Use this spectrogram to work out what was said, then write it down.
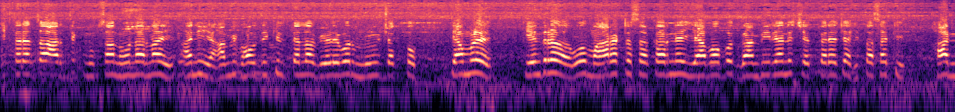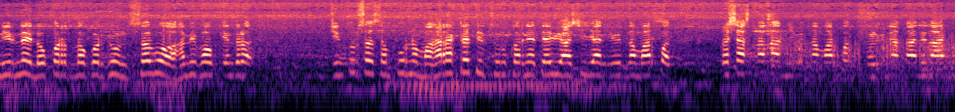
शेतकऱ्यांचं आर्थिक नुकसान होणार नाही आणि हमी भाव देखील त्याला वेळेवर मिळू शकतो. त्यामुळे केंद्र व महाराष्ट्र सरकारने याबाबत गांभीर्याने शेतकऱ्याच्या हितासाठी हा निर्णय लवकरात लवकर घेऊन सर्व हमीभाव केंद्र जिंतूरसह संपूर्ण महाराष्ट्रातील सुरू करण्यात यावी अशी या निवेदनामार्फत प्रशासनाला निवेदनामार्फत कळविण्यात आलेला आहे.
